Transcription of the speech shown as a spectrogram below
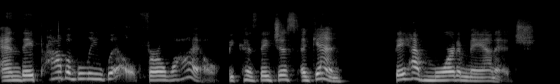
And they probably will for a while because they just, again, they have more to manage.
